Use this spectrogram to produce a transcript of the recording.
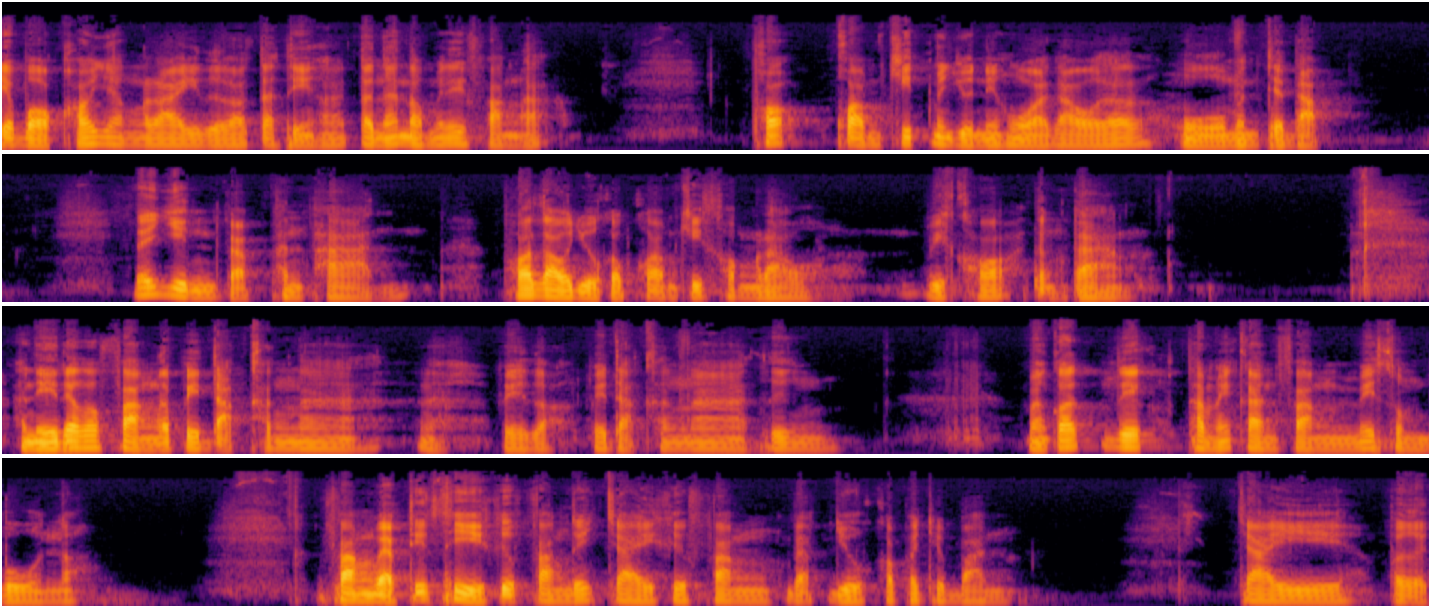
จะบอกเขาอย่างไรหรือเราตัดสินเขาตอนนั้นเราไม่ได้ฟังละเพราะความคิดมันอยู่ในหัวเราแล้วหูมันจะดับ ได้ยินแบบผ่านๆเพราะเราอยู่กับความคิดของเรา วิเคราะห์ต่างๆ อันนี้เราก็ฟังแล้วไปดักข้างหน้าไปไปดักข้างหน้า ซึ่ง มันก็เรียกทำให้การฟังไม่สมบูรณ์เนาะ ฟังแบบที่สี่คือฟังด้วยใจคือฟังแบบอยู่กับปัจจุบัน ใจเปิด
